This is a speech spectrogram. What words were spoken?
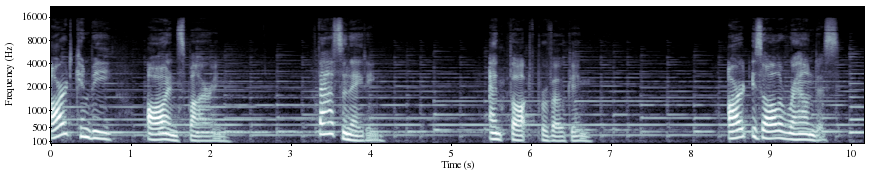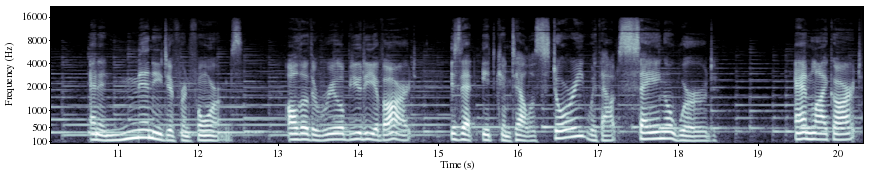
Art can be awe inspiring, fascinating, and thought provoking. Art is all around us and in many different forms. Although the real beauty of art is that it can tell a story without saying a word. And like art,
